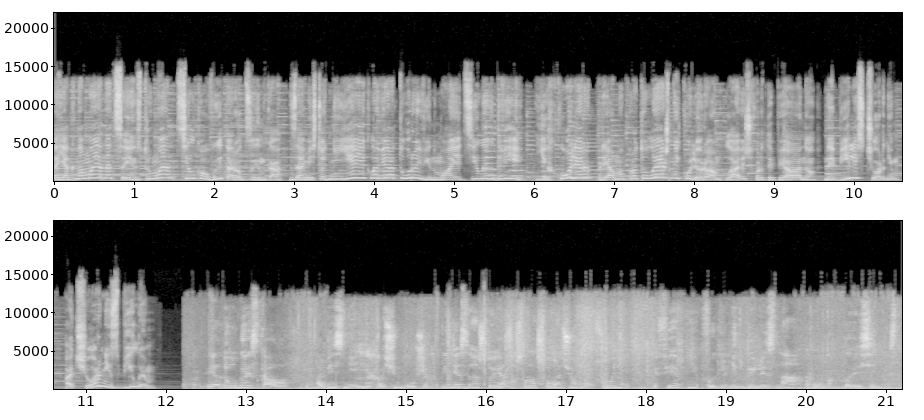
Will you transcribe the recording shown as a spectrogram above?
Та як на мене, цей інструмент цілковита родзинка. Замість однієї клавіатури він має цілих дві. Їх колір прямо протилежний кольорам клавіш фортепіано. Не білі з чорнім, а чорні з білим. Я долго искала объяснение, почему же. Единственное, что я нашла, что на черном фоне эффектнее выглядит белизна рук клавесиниста.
